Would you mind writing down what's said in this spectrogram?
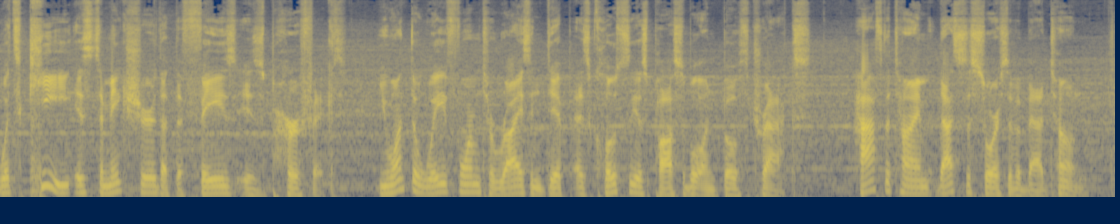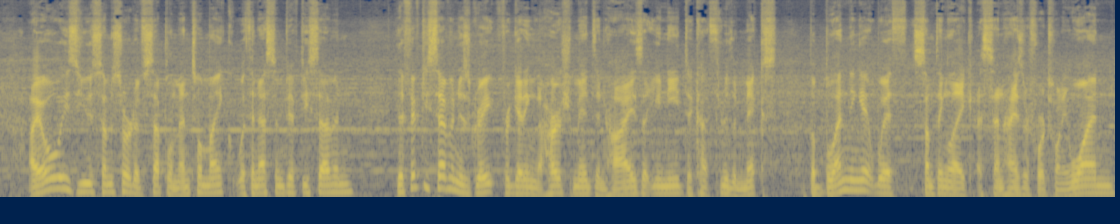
What's key is to make sure that the phase is perfect. You want the waveform to rise and dip as closely as possible on both tracks. Half the time, that's the source of a bad tone. I always use some sort of supplemental mic with an SM57. The 57 is great for getting the harsh mids and highs that you need to cut through the mix, but blending it with something like a Sennheiser 421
